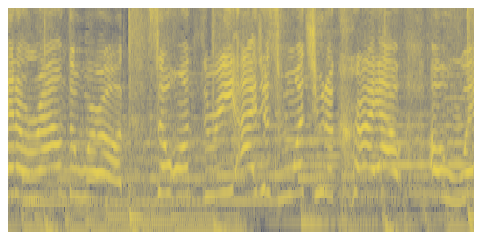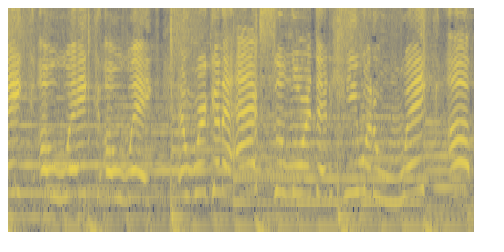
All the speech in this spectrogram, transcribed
and around the world. So, on three, I just want you to cry out, Awake, awake, awake. And we're going to ask the Lord that He would wake up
